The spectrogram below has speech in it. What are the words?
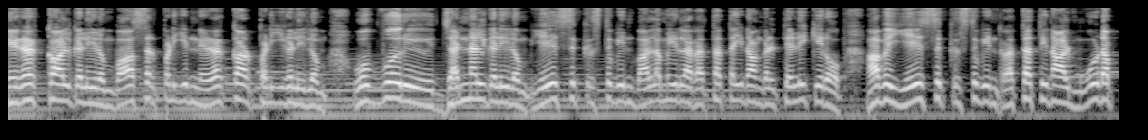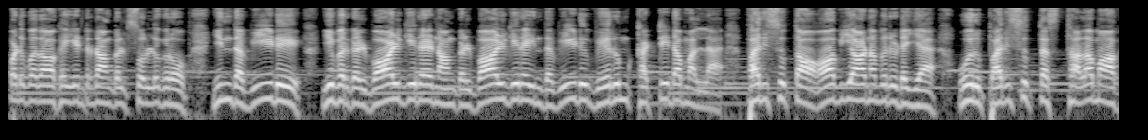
நிழற்கால்களிலும் வாசற்படியின் நிழற்காற்படிகளிலும் ஒவ்வொரு ஜன்னல்களிலும் இயேசு கிறிஸ்துவின் வல்லமையில இரத்தத்தை நாங்கள் தெளிக்கிறோம். அவை இயேசு கிறிஸ்துவின் இரத்தத்தினால் மூடப்படுவதாக என்று நாங்கள் சொல்லுகிறோம். இந்த வீடு இவர்கள் வாழ்கிற நாங்கள் வாழ்கிற இந்த வீடு வெறும் கட்டிடம் அல்ல. பரிசுத்த ஆவியானவருடைய ஒரு பரிசுத்த ஸ்தலமாக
